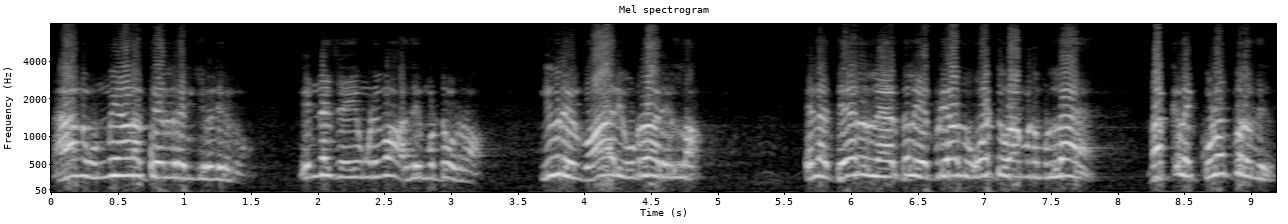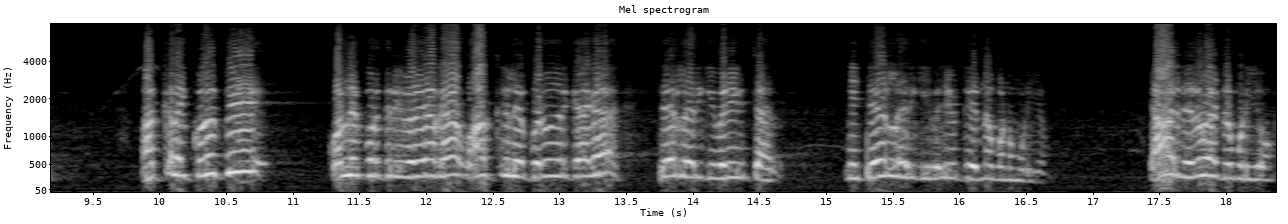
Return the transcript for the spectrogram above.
நாங்க உண்மையான தேர்தல் அறிக்கை வெளியிடுறோம். என்ன செய்ய முடியுமோ அதை மட்டும் விடுறோம். இவரு வாரி விடுறாரு எல்லாம். என்ன தேர்தல் நேரத்தில் எப்படியாவது ஓட்டு வாங்கணும்ல? மக்களை குழப்புறது. மக்களை குழப்பி கொள்ளைப்புறத்தின் வழியாக வாக்குகளை பெறுவதற்காக தேர்தல் அறிக்கை வெளியிட்டார். நீ தேர்தல் அறிக்கை வெளியிட்டு என்ன பண்ண முடியும்? யார் நிறைவேற்ற முடியும்?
